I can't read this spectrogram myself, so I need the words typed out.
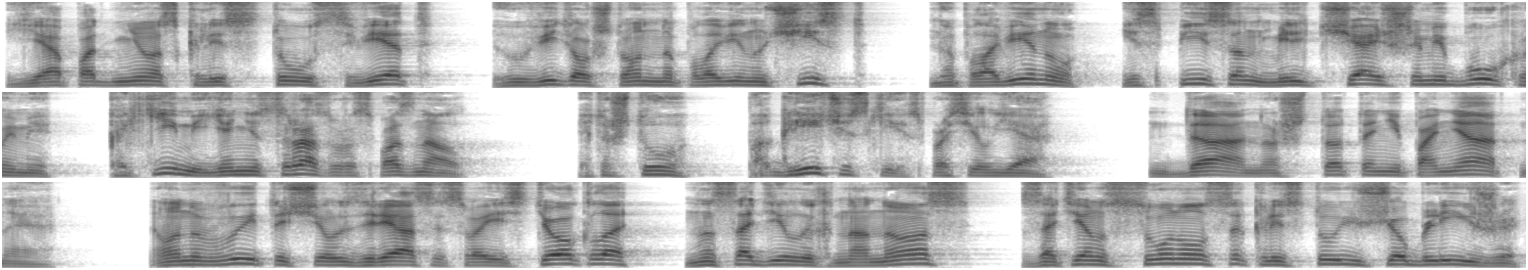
Я поднес к листу свет и увидел, что он наполовину чист, наполовину исписан мельчайшими буквами, какими я не сразу распознал. «Это что, по-гречески?» — спросил я. «Да, но что-то непонятное». Он вытащил из рясы свои стекла насадил их на нос, затем сунулся к листу еще ближе.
